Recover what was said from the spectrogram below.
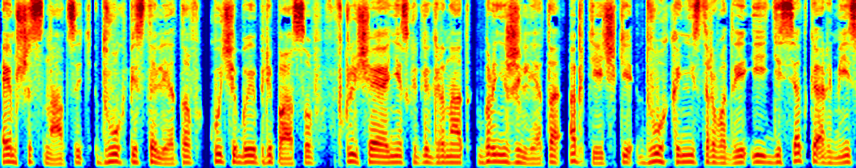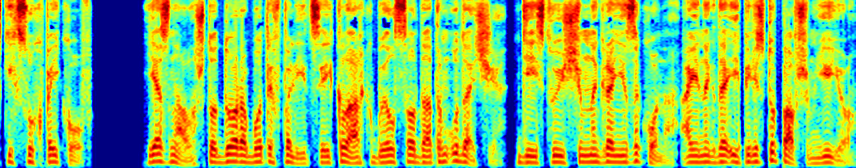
М-16, двух пистолетов, кучи боеприпасов, включая несколько гранат, бронежилета, аптечки, двух канистр воды и десятка армейских сухпайков. Я знал, что до работы в полиции Кларк был солдатом удачи, действующим на грани закона, а иногда и переступавшим ее.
